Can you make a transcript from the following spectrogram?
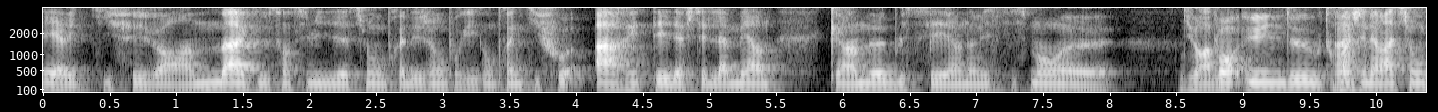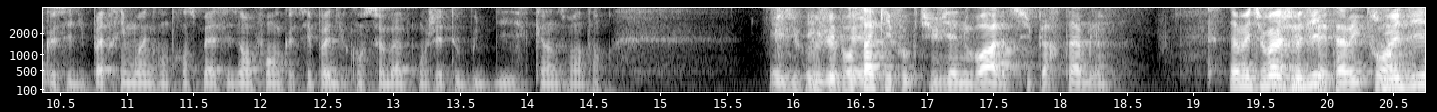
Et avec qui fait genre un max de sensibilisation auprès des gens pour qu'ils comprennent qu'il faut arrêter d'acheter de la merde, qu'un meuble c'est un investissement euh, Durable. pour une, deux ou trois Ouais. générations, que c'est du patrimoine qu'on transmet à ses enfants, que c'est pas du consommable qu'on jette au bout de 10, 15, 20 ans. Et du coup, je c'est pour ça qu'il faut que tu viennes voir la super table Non, mais tu vois, je me dis. avec Je toi. me dis,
